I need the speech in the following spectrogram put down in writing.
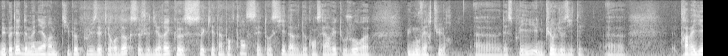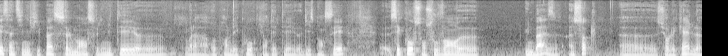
Mais peut-être de manière un petit peu plus hétérodoxe, je dirais que ce qui est important, c'est aussi de, conserver toujours une ouverture d'esprit, une curiosité. Travailler, ça ne signifie pas seulement se limiter euh, voilà, à reprendre les cours qui ont été euh, dispensés. Euh, ces cours sont souvent une base, un socle sur lequel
